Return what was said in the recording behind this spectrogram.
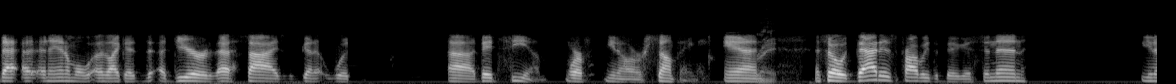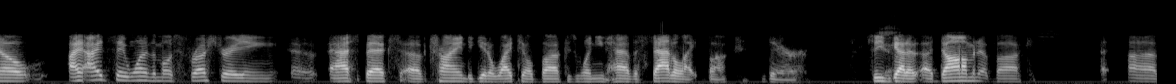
that an animal uh, like a, a deer that size was gonna would uh, they'd see him or you know or something and right. and so that is probably the biggest and then you know I, I'd say one of the most frustrating uh, aspects of trying to get a whitetail buck is when you have a satellite buck there so you've yeah. got a, a dominant buck uh,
